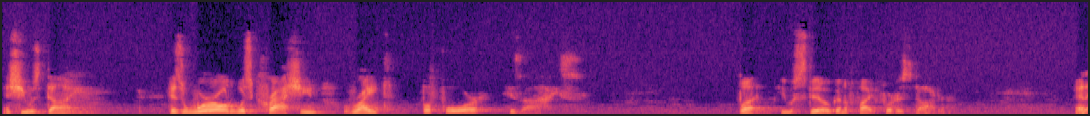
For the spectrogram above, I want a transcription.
and she was dying. His world was crashing right before his eyes. But he was still going to fight for his daughter. And,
